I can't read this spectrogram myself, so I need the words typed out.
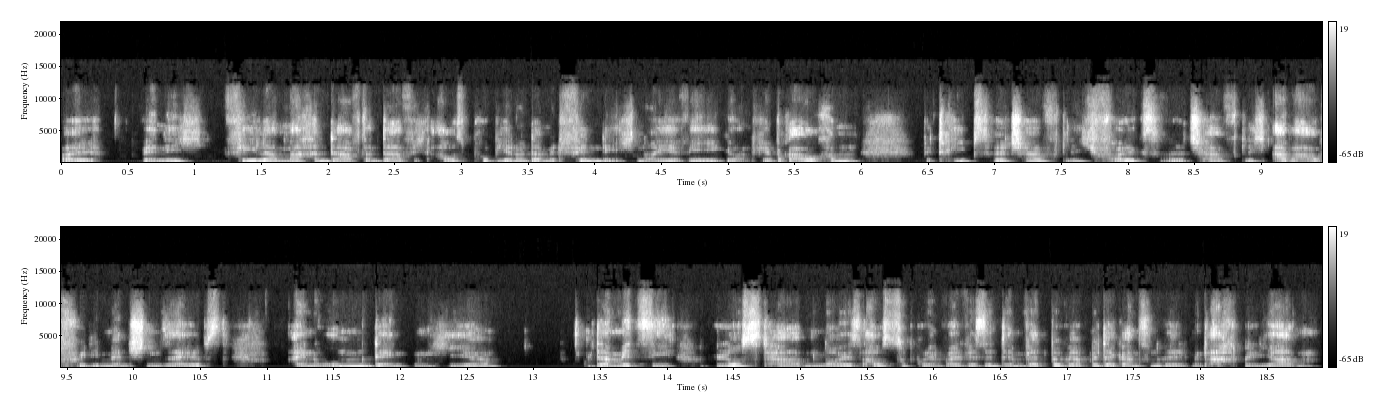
Weil wenn ich Fehler machen darf, dann darf ich ausprobieren und damit finde ich neue Wege. Und wir brauchen betriebswirtschaftlich, volkswirtschaftlich, aber auch für die Menschen selbst ein Umdenken hier, damit sie Lust haben, Neues auszuprobieren, weil wir sind im Wettbewerb mit der ganzen Welt, mit acht Milliarden.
